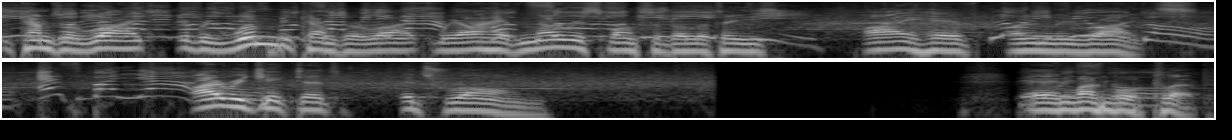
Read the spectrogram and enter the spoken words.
becomes a right, every whim becomes a right, where I have no responsibilities, I have only rights. I reject it, it's wrong. And one more clip.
